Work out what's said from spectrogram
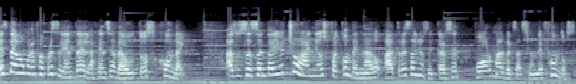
Este hombre fue presidente de la agencia de autos Hyundai. A sus 68 años fue condenado a tres años de cárcel por malversación de fondos.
